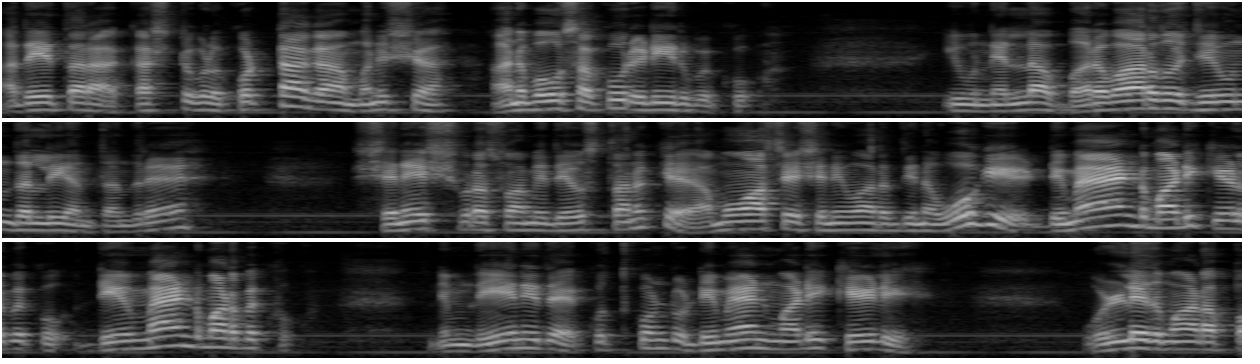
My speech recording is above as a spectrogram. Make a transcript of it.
ಅದೇ ಥರ ಕಷ್ಟಗಳು ಕೊಟ್ಟಾಗ ಮನುಷ್ಯ ಅನುಭವಿಸೋಕ್ಕೂ ರೆಡಿ ಇರಬೇಕು. ಇವನ್ನೆಲ್ಲ ಬರಬಾರದು ಜೀವನದಲ್ಲಿ ಅಂತಂದರೆ ಶನೇಶ್ವರ ಸ್ವಾಮಿ ದೇವಸ್ಥಾನಕ್ಕೆ ಅಮಾವಾಸ್ಯೆ ಶನಿವಾರ ದಿನ ಹೋಗಿ ಡಿಮ್ಯಾಂಡ್ ಮಾಡಿ ಕೇಳಬೇಕು, ಡಿಮ್ಯಾಂಡ್ ಮಾಡಬೇಕು. ನಿಮ್ಮದೇನಿದೆ ಕುತ್ಕೊಂಡು ಡಿಮ್ಯಾಂಡ್ ಮಾಡಿ ಕೇಳಿ. ಒಳ್ಳೇದು ಮಾಡಪ್ಪ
